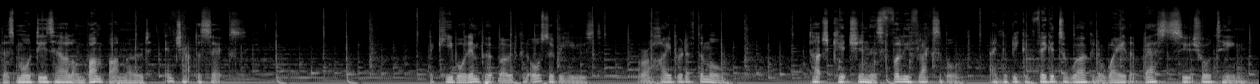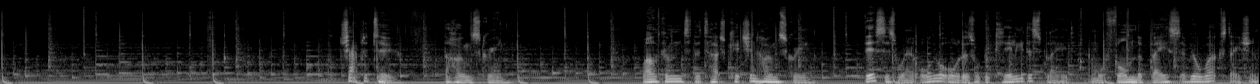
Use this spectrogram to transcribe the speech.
There's more detail on bump bar mode in chapter 6. A keyboard input mode can also be used, or a hybrid of them all. TouchKitchen is fully flexible and can be configured to work in a way that best suits your team. Chapter 2 The Home Screen Welcome to the TouchKitchen home screen. This is where all your orders will be clearly displayed and will form the base of your workstation.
